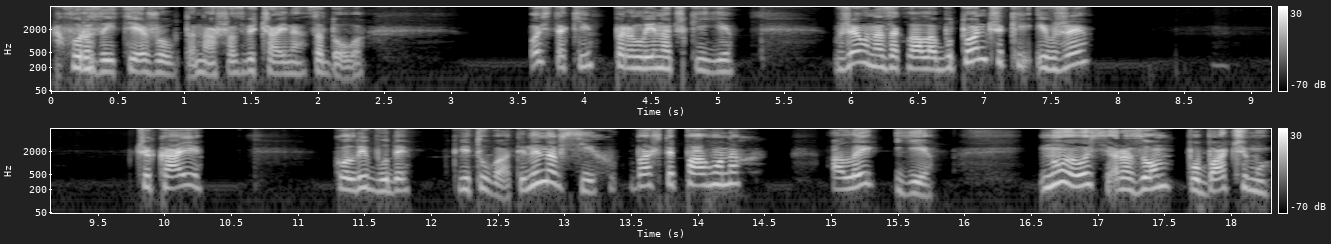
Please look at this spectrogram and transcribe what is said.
форзиція жовта, наша звичайна садова. Ось такі перлиночки є. Вже вона заклала бутончики і вже чекає, коли буде квітувати. Не на всіх, бачите, пагонах, але є. Ну і ось разом побачимо,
